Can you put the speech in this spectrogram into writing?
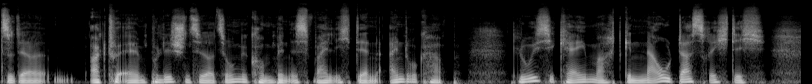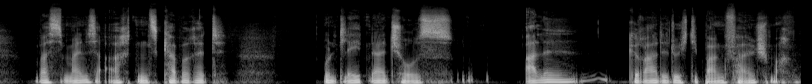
zu der aktuellen politischen Situation gekommen bin, ist, weil ich den Eindruck habe, Louis C.K. macht genau das richtig, was meines Erachtens Kabarett und Late-Night-Shows alle gerade durch die Bank falsch machen.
